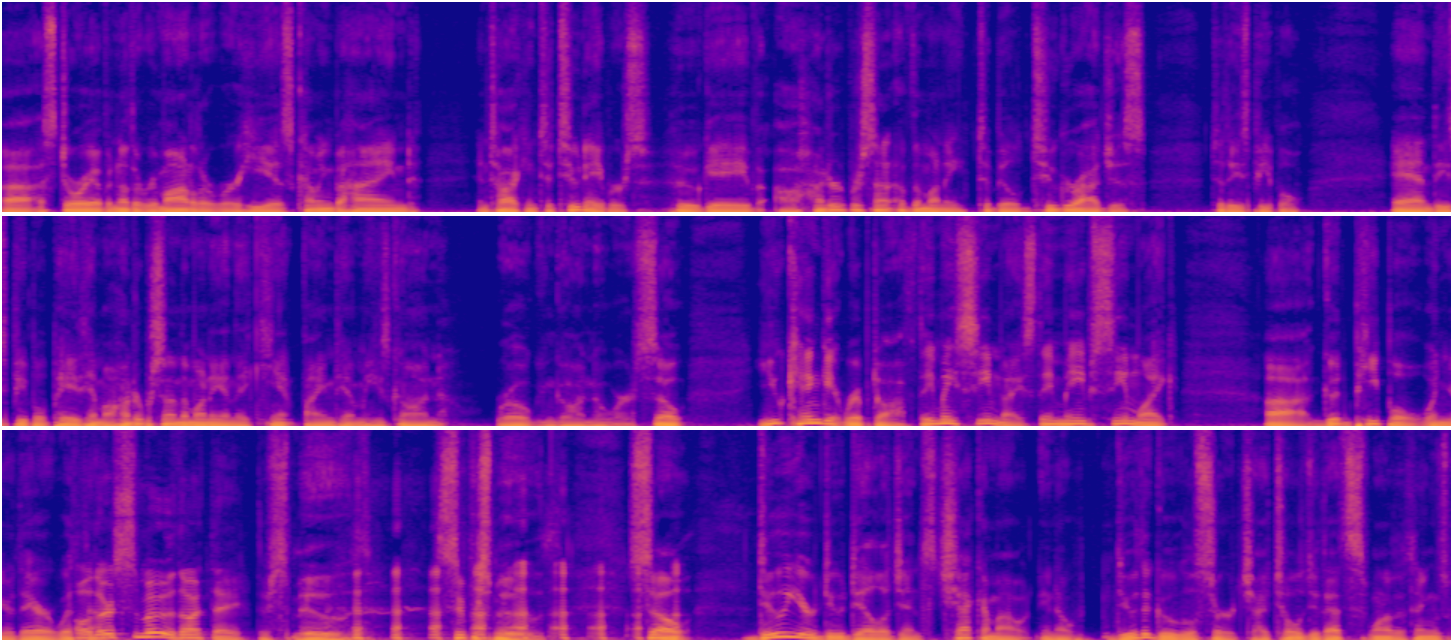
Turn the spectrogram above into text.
uh, a story of another remodeler where he is coming behind and talking to two neighbors who gave 100% of the money to build two garages to these people. And these people paid him 100% of the money and they can't find him. He's gone rogue and gone nowhere. So you can get ripped off. They may seem nice, they may seem like uh, good people when you're there with oh, them. they're smooth, aren't they? They're smooth, super smooth. So do your due diligence. Check them out. You know, do the Google search. I told you that's one of the things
